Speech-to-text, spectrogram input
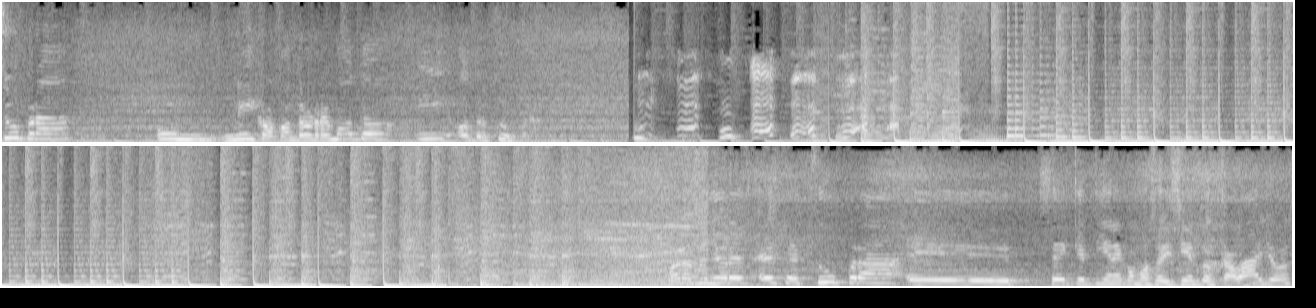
Supra, un Nico control remoto y otro Supra. Bueno, señores, este Supra eh, sé que tiene como 600 caballos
